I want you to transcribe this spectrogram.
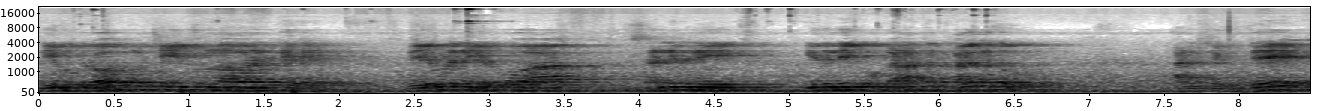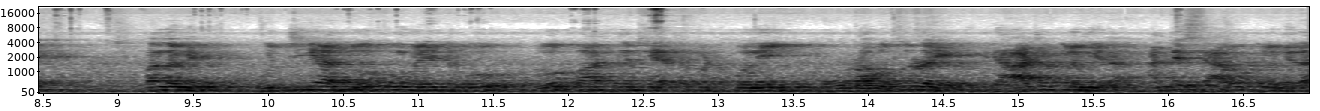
నీవు ద్రోహం చేయుచున్నావనంటే దేవుడిని ఎక్కువ సన్నిధిని ఇది నీకు ఘనత కలగదు అని చెప్తే పంతొమ్మిది ఉజ్జియ దూపం వేయుటకు దూపార్తన చేత పట్టుకొని ప్రభుత్వుడై యాజకుల మీద అంటే సేవకుల మీద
